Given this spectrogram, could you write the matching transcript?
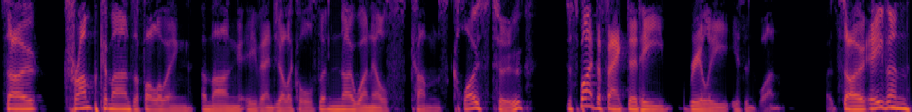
So, Trump commands a following among evangelicals that no one else comes close to, despite the fact that he really isn't one. So, even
